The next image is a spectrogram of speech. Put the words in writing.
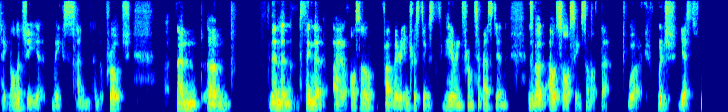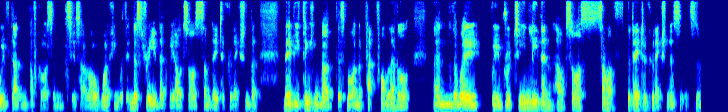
technology mix and, and approach. And um, then the thing that I also found very interesting hearing from Sebastian is about outsourcing some of that work, which yes, we've done, of course, in CSIRO, working with industry that we outsource some data collection, but maybe thinking about this more on the platform level and the way we routinely then outsource some of the data collection is, is a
